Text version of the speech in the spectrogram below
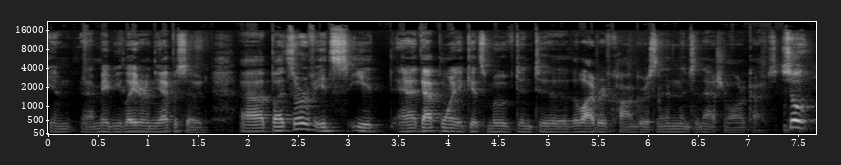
in uh, maybe later in the episode, uh, but sort of it's it, and at that point it gets moved into the Library of Congress and then into the National Archives. So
